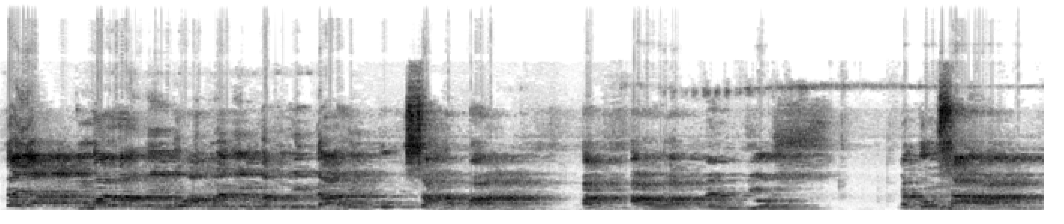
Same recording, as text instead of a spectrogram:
Kaya marami po ang naging matuwid dahil po sa habag at awa ng Diyos. Na kung saan,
